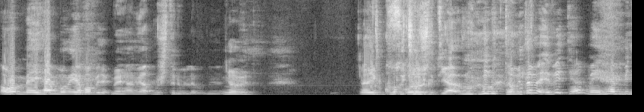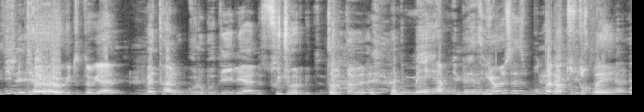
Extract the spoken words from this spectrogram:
Ama Mayhem bunu yapabilir. Mayhem yapmıştır bile bunu ya. Evet. Yani Suç konuş... örgütü ya. Tabii tabii evet ya Mayhem bildiğim Şey- bir terör örgütüdür yani. Metal grubu değil yani. Suç örgütü. Tabii tabii. Hani Mayhem'li birini görürseniz mutlaka tutuklayın yani.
